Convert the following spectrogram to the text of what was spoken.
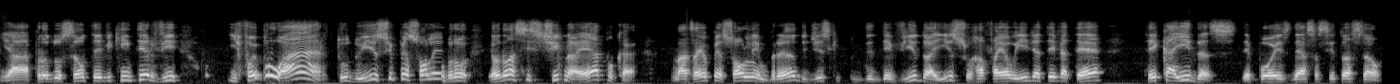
E a produção teve que intervir. E foi pro ar tudo isso e o pessoal lembrou. Eu não assisti na época, mas aí o pessoal lembrando e diz que devido a isso, Rafael Ilha teve até recaídas depois dessa situação.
